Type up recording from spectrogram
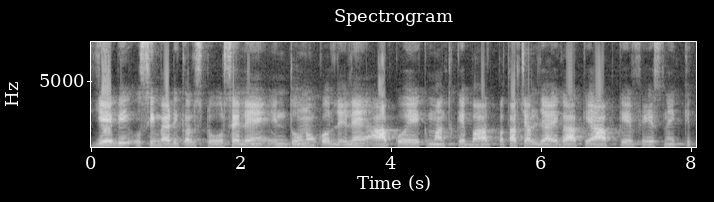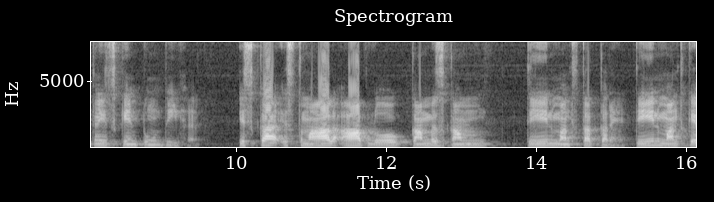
ये भी उसी मेडिकल स्टोर से लें, इन दोनों को ले लें, आपको एक मंथ के बाद पता चल जाएगा कि आपके फेस ने कितनी स्किन टून दी है। इसका इस्तेमाल आप लोग कम अज़ कम तीन मंथ तक करें। तीन मंथ के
